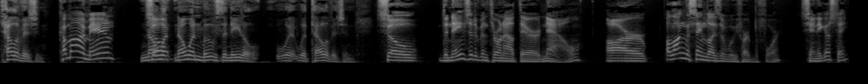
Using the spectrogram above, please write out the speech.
television. Come on, man. No So- one, no one moves the needle with, with television. So the names that have been thrown out there now are along the same lines that we've heard before. San Diego State.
